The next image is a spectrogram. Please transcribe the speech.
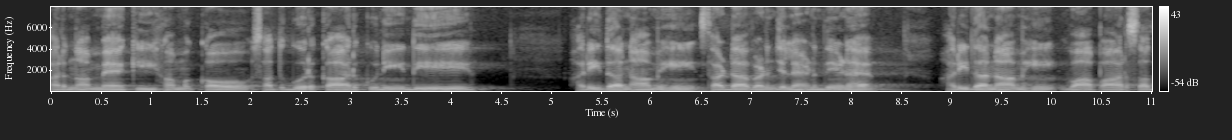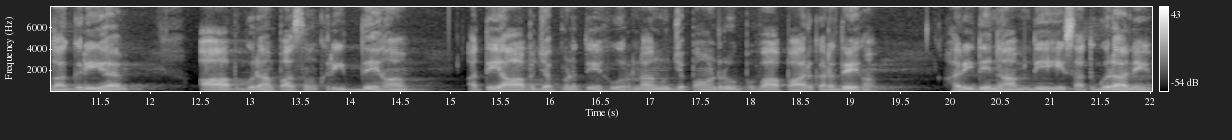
ਹਰ ਨਾਮੈ ਕੀ ਹਮ ਕਉ ਸਤਗੁਰ ਕਾਰ ਕੁਨੀ ਦੀ। ਹਰੀ ਦਾ ਨਾਮ ਹੀ ਸਾਡਾ ਵਣਜ ਲੈਣ ਦੇਣ ਹੈ। ਹਰੀ ਦਾ ਨਾਮ ਹੀ ਵਾਪਾਰ ਸੌਦਾਗਰੀ ਹੈ। ਆਪ ਗੁਰਾਂ ਪਾਸੋਂ ਖਰੀਦਦੇ ਹਾਂ ਅਤੇ ਆਪ ਜਪਣ ਤੇ ਹੋਰਨਾਂ ਨੂੰ ਜਪਾਉਣ ਰੂਪ ਵਾਪਾਰ ਕਰਦੇ ਹਾਂ। ਹਰੀ ਦੇ ਨਾਮ ਦੀ ਹੀ ਸਤਿਗੁਰਾਂ ਨੇ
